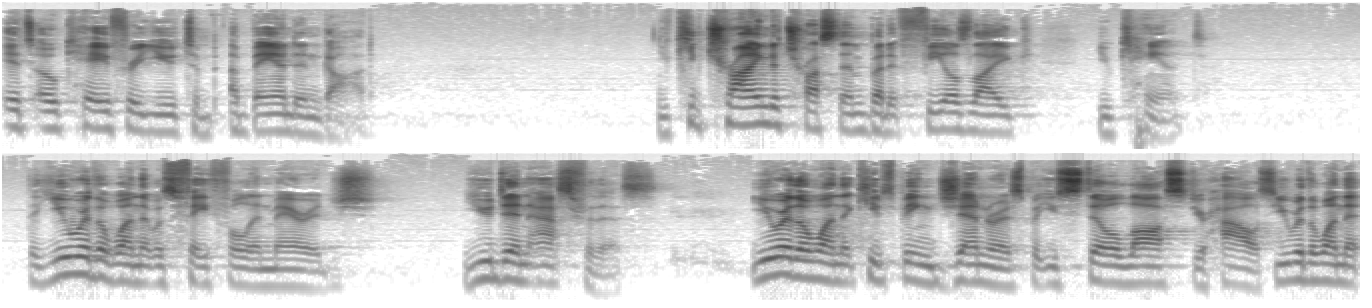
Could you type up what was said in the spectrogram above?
it's okay for you to abandon God. You keep trying to trust Him, but it feels like you can't. That you were the one that was faithful in marriage. You didn't ask for this. You were the one that keeps being generous, but you still lost your house. You were the one that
